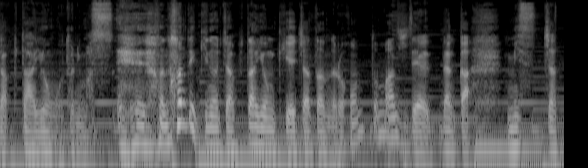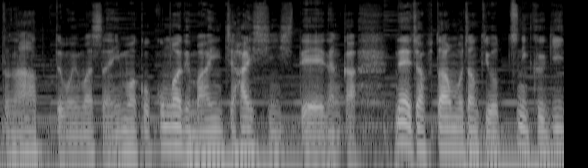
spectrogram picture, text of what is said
チャプター4を撮ります。えー、なんで昨日チャプター4消えちゃったんだろう？ほんとマジでなんかミスっちゃったなって思いましたね。今ここまで毎日配信して、なんかね、チャプターもちゃんと4つに区切っ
